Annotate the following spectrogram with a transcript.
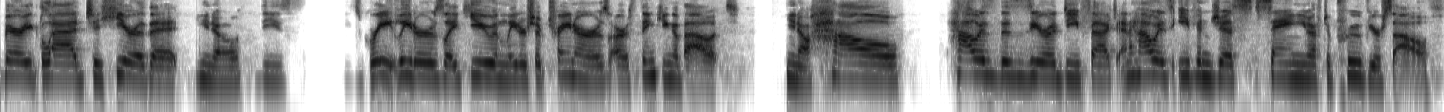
very glad to hear that you know these these great leaders like you and leadership trainers are thinking about you know how how is this zero defect and how is even just saying you have to prove yourself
